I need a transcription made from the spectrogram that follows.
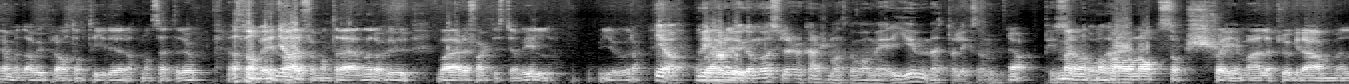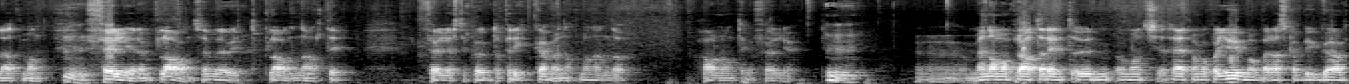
ja men det har vi pratat om tidigare, att man sätter upp, att man vet Ja. varför man tränar och hur, vad är det faktiskt jag vill göra. Ja, vill man bygga muskler så kanske man ska vara mer i gymmet och liksom Ja, men att man där. har något sorts schema eller program eller att man Mm. följer en plan. Sen behöver inte planen alltid följas till punkt och pricka men att man ändå har någonting att följa. Mm. Eh, Men om man pratar inte om man säger att man går på gym och bara ska bygga,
